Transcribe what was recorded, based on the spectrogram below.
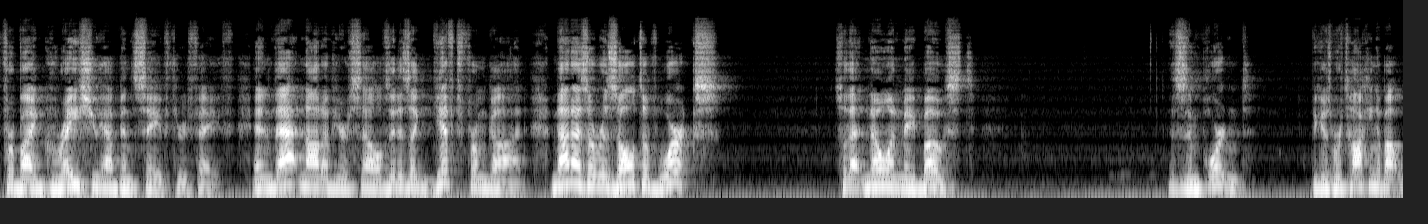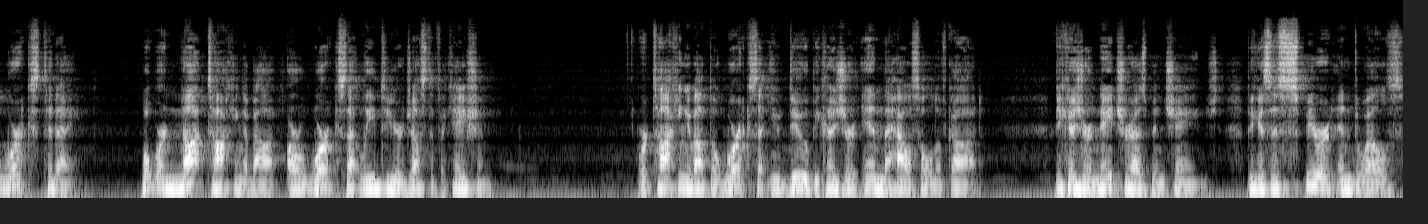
For by grace you have been saved through faith, and that not of yourselves. It is a gift from God, not as a result of works, so that no one may boast. This is important because we're talking about works today. What we're not talking about are works that lead to your justification. We're talking about the works that you do because you're in the household of God, because your nature has been changed, because his spirit indwells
